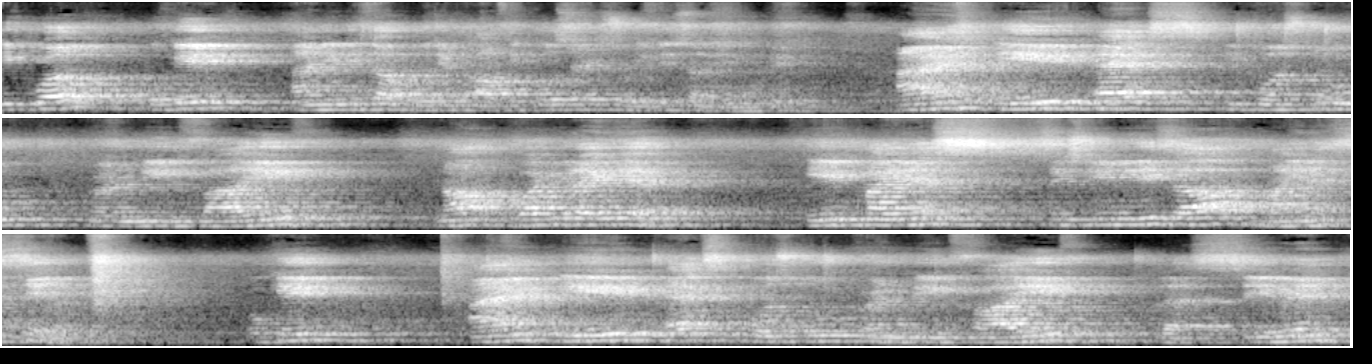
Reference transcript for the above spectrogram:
equal okay and it is the opposite of equal so it is removed and 8x equals to 25 now what you write here? 8 minus 16 is a minus 7 okay? And 8x equals to 25 plus 7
